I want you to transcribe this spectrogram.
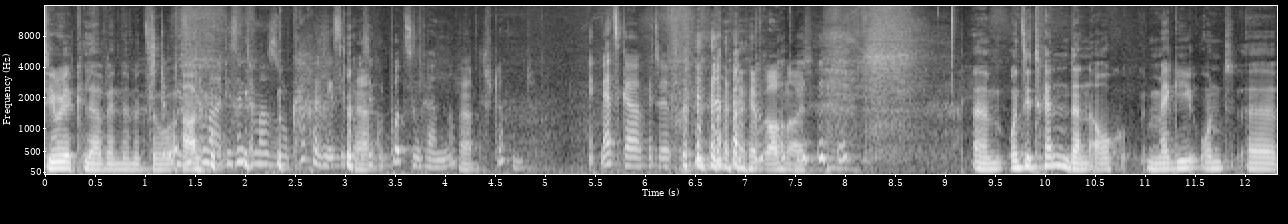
Serial-Killer-Wände mit so Stimmt, die, sind Alu. immer, die sind immer so kachelmäßig, damit Ja. man sie gut putzen kann, ne? Ja. Stimmt. Metzger, bitte. Wir brauchen euch. Ähm, und sie trennen dann auch Maggie und äh,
